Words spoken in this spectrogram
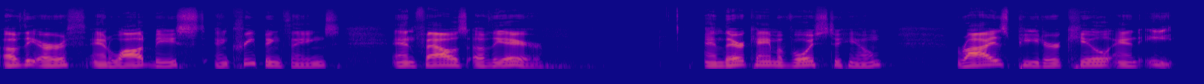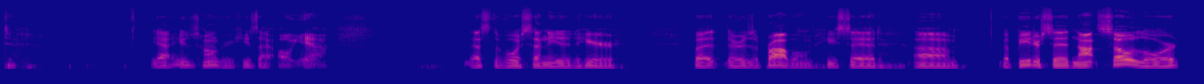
of the earth, and wild beasts, and creeping things, and fowls of the air. And there came a voice to him Rise, Peter, kill and eat. Yeah, he was hungry. He's like, Oh, yeah. That's the voice I needed to hear. But there is a problem. He said, um, But Peter said, Not so, Lord,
